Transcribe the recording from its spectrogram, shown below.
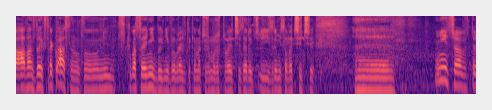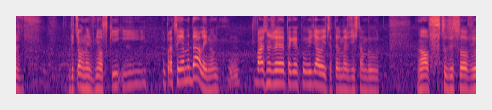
awans do Ekstraklasy, no to nie, chyba sobie nikt by nie wyobraził takiego meczu, że możesz prowadzić 3-0 i zremisować 3-3. Eee, no nic, trzeba też wyciągnąć wnioski i no, pracujemy dalej. No, ważne, że tak jak powiedziałeś, że ten mecz gdzieś tam był no w cudzysłowie,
